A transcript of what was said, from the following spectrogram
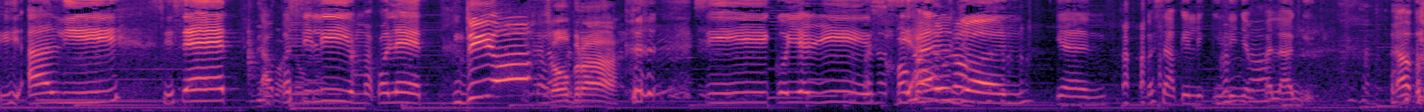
Si Ali, si Seth, tapos si Lee, yung makulit. Hindi ah! Sobra. Si Kuya Riz, si Aljon. Yan. Basta kilikili niya palagi. Tapos,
